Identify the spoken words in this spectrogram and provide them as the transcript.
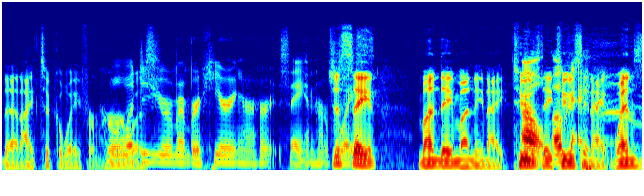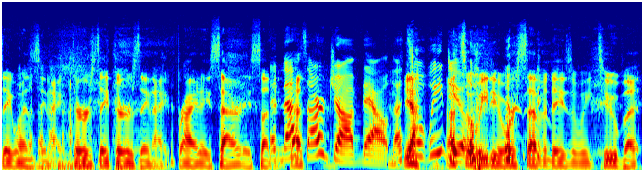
that I took away from her Well, what was did you remember hearing her, her say in her just voice? saying Monday, Monday night, Tuesday, Oh, okay. Tuesday night, Wednesday, Wednesday night, Thursday, Thursday night, Friday, Saturday, Sunday. And that's, our job now. That's yeah, what we do. That's what we do. We're seven days a week too, but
